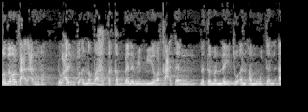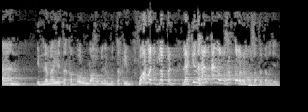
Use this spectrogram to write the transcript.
رضي الله تعالى عنهما لو علمت أن الله تقبل مني ركعة لتمنيت أن أموت الآن إنما يتقبل الله من المتقين. هو الله بيتقبل لكن هل أنا وصلت ولا ما وصلت الدرجة دي؟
